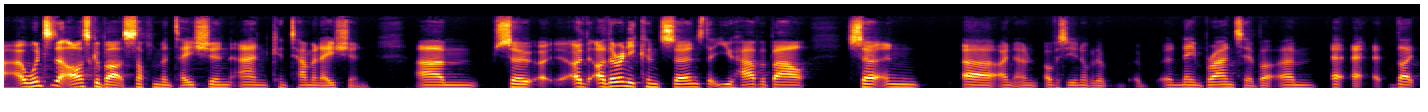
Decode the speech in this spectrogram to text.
I wanted to ask about supplementation and contamination. Um, so, uh, are, are, there any concerns that you have about certain? Uh, and obviously, you're not going to uh, name brands here, but um, uh, like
